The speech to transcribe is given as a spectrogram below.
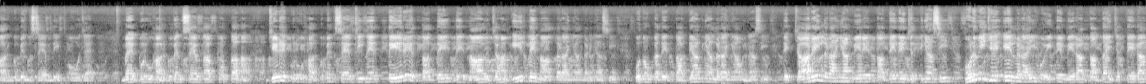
ਹਰਗੋਬਿੰਦ ਸਾਹਿਬ ਦੀ ਫੌਜ ਹੈ। ਮੈਂ ਗੁਰੂ ਹਰਗੋਬਿੰਦ ਸਾਹਿਬ ਦਾ ਪੋਤਾ ਹਾਂ। ਜਿਹੜੇ ਗੁਰੂ ਹਰਗੋਬਿੰਦ ਸਾਹਿਬ ਜੀ ਨੇ ਤੇਰੇ ਦਾਦੇ ਦੇ ਨਾਲ, ਜਹਾਂਗੀਰ ਦੇ ਨਾਲ ਲੜਾਈਆਂ ਲੜੀਆਂ ਸੀ, ਉਦੋਂ ਕਦੇ ਦਾਦਿਆਂ ਦੀਆਂ ਲੜਾਈਆਂ ਹੋਈਆਂ ਸੀ ਤੇ ਚਾਰੇ ਹੀ ਲੜਾਈਆਂ ਮੇਰੇ ਦਾਦੇ ਨੇ ਜਿੱਤੀਆਂ ਸੀ। ਹੁਣ ਵੀ ਜੇ ਇਹ ਲੜਾਈ ਹੋਈ ਤੇ ਮੇਰਾ ਦਾਦਾ ਹੀ ਜਿੱਤੇਗਾ,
